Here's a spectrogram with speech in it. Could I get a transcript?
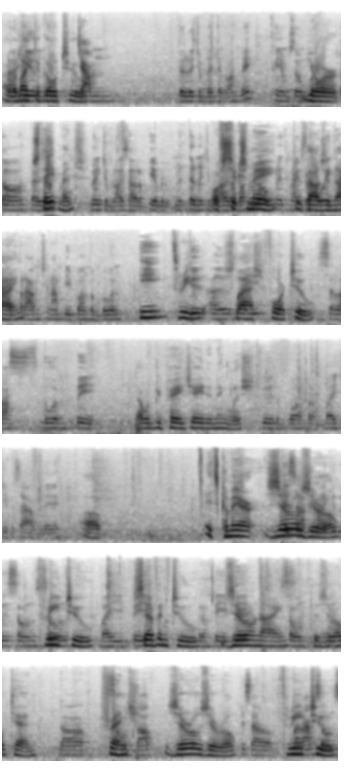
I would like to go ចាំ to ទៅលើចំណុចទាំងអស់នេះខ្ញុំសូម your បន្តទៅ statement នឹងចម្លើយសារភាពទៅនឹងចម្លើយ of របស់ 6 លោក May នៅថ្ងៃ6ខែ 2009 5ឆ្នាំ2009 E3 slash 42. slash 42 That would be page 8 in English. គឺទំព័រ8ជាភាសាអង់គ្លេស Uh, It's Khmer ភាសាខ្មែរគឺ 00 មាន0 32 32 72 09 to 010, ដល់ French 00 32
